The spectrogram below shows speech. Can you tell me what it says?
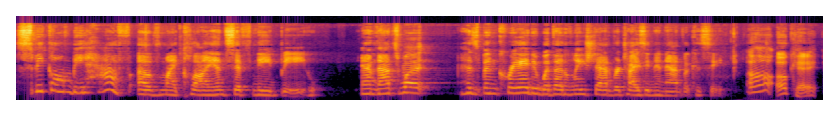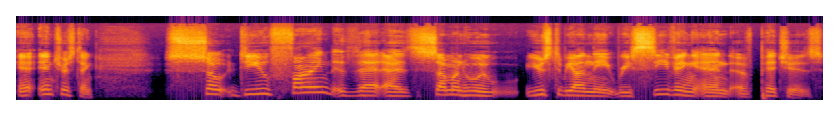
speak on behalf of my clients if need be. And that's what has been created with Unleashed Advertising and Advocacy. Oh, okay. I- interesting. So, do you find that as someone who used to be on the receiving end of pitches,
